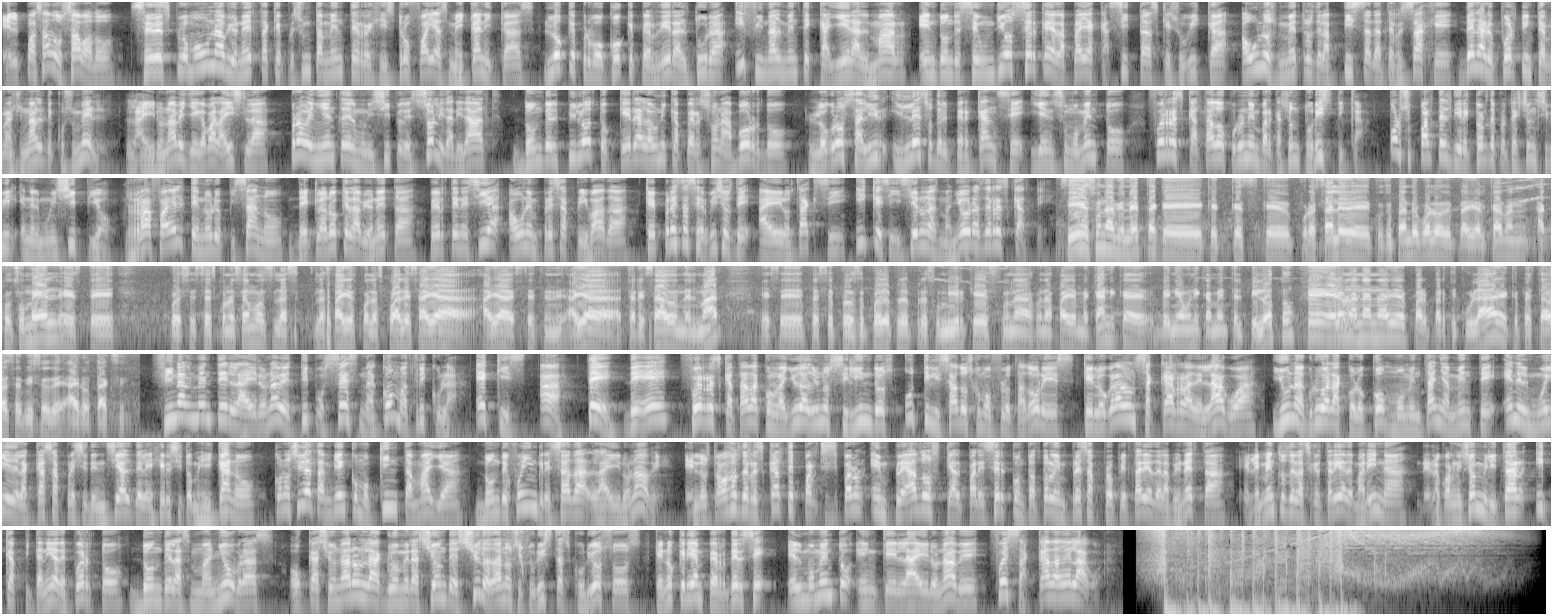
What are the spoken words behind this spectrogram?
El pasado sábado se desplomó una avioneta que presuntamente registró fallas mecánicas, lo que provocó que perdiera altura y finalmente cayera al mar, en donde se hundió cerca de la playa Casitas que se ubica a unos metros de la pista de aterrizaje del Aeropuerto Internacional de Cozumel. La aeronave llegaba a la isla proveniente del municipio de Solidaridad, donde el piloto, que era la única persona a bordo, logró salir ileso del percance y en su momento fue rescatado por una embarcación turística. Por su parte, el director de protección civil en el municipio, Rafael Tenorio Pisano, declaró que la avioneta pertenecía a una empresa privada que presta servicios de aerotaxi y que se hicieron las maniobras de rescate. Sí, es una avioneta que, sale de, de vuelo de Playa del Carmen a Cozumel, este, pues este, desconocemos las, las, fallas por las cuales haya, haya, este, haya aterrizado en el mar. Este, pues, se, puede presumir que es una, una, falla mecánica, venía únicamente el piloto. Era una nave particular que prestaba servicio de aerotaxi. Finalmente, la aeronave tipo Cessna con matrícula XA TDE fue rescatada con la ayuda de unos cilindros utilizados como flotadores que lograron sacarla del agua y una grúa la colocó momentáneamente en el muelle de la Casa Presidencial del Ejército Mexicano, conocida también como Quinta Maya, donde fue ingresada la aeronave. En los trabajos de rescate participaron empleados que al parecer contrató la empresa propietaria de la avioneta, elementos de la Secretaría de Marina, de la Guarnición Militar y Capitanía de Puerto, donde las maniobras ocasionaron la aglomeración de ciudadanos y turistas curiosos que no querían perderse el momento en que la aeronave fue sacada del agua.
